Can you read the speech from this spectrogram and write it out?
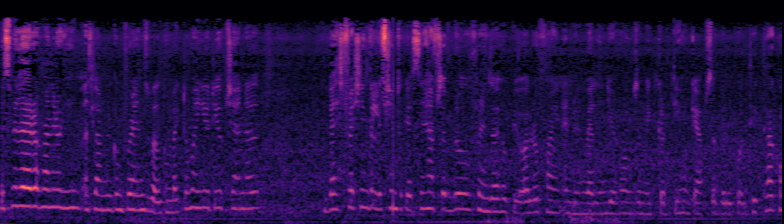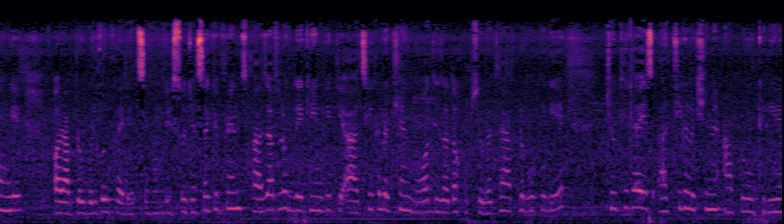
अस्सलाम friends welcome back to my YouTube channel. Best fashion collection तो कैसे हैं आप सब लोग? Friends I hope you all fine and doing well in your homes उम्मीद करती हूँ कि आप सब बिल्कुल ठीक ठाक होंगे और आप लोग बिल्कुल खैरियत से होंगे। सो so, जैसा कि फ्रेंड्स आज आप लोग देखेंगे कि आज की कलेक्शन बहुत ही ज़्यादा खूबसूरत है आप लोगों के लिए। क्योंकि गाइज़ आज की कलेक्शन में आप लोगों के लिए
